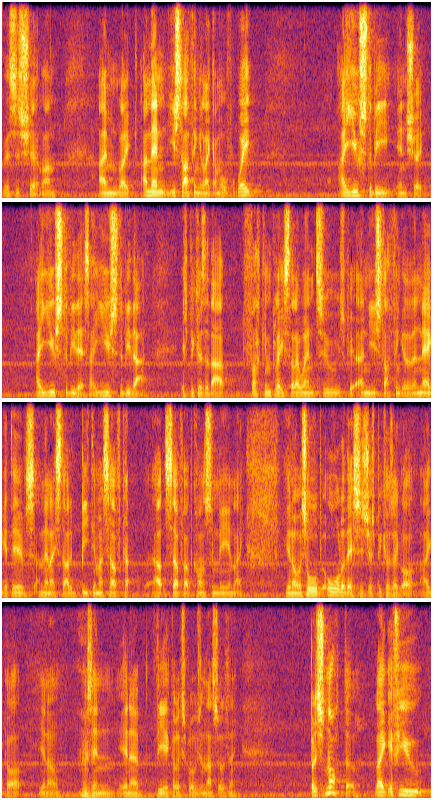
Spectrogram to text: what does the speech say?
this is shit, man. I'm like, and then you start thinking like I'm overweight. I used to be in shape. I used to be this. I used to be that. It's because of that fucking place that I went to, and you start thinking of the negatives, and then I started beating myself self up constantly, and like, you know, it's all all of this is just because I got I got you know was in in a vehicle explosion that sort of thing. But it's not though. Like if you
